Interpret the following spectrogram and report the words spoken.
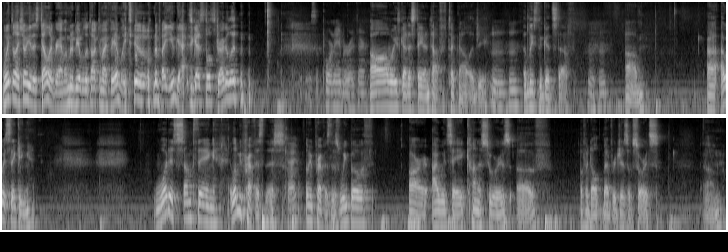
wait till I show you this telegram. I'm gonna be able to talk to my family too. What about you guys? You guys still struggling? Poor neighbor right there. Always got to stay on top of technology. Mm-hmm. At least the good stuff. Mm-hmm. Um, uh, I was thinking, what is something? Let me preface this. Okay. Let me preface this. We both are, I would say, connoisseurs of of adult beverages of sorts, um,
